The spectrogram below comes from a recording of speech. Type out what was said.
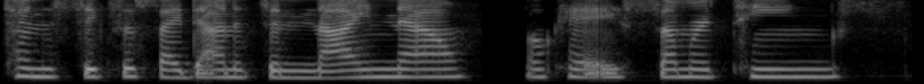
Turn the six upside down. It's a nine now. Okay, summer tings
